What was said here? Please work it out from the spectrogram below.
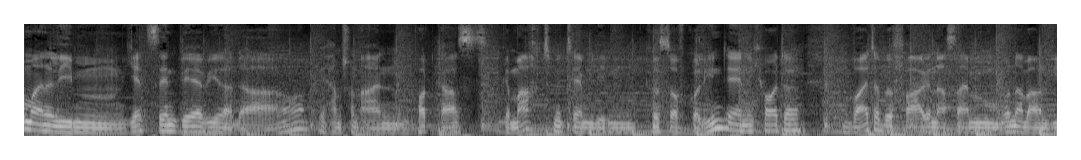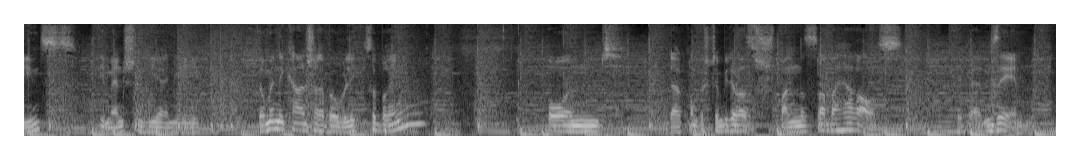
meine Lieben, jetzt sind wir wieder da. Wir haben schon einen Podcast gemacht mit dem lieben Christoph Collin, den ich heute weiter befrage nach seinem wunderbaren Dienst, die Menschen hier in die Dominikanische Republik zu bringen. Und da kommt bestimmt wieder was Spannendes dabei heraus. Wir werden sehen.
